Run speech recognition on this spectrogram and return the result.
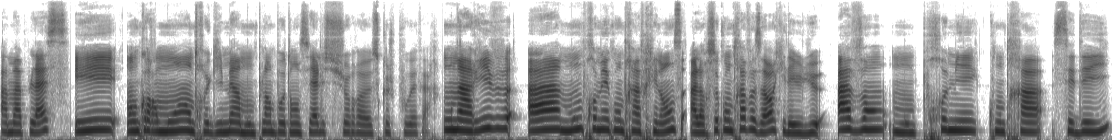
à ma place et encore moins entre guillemets à mon plein potentiel sur euh, ce que je pouvais faire. On arrive à mon premier contrat freelance. Alors ce contrat, faut savoir qu'il a eu lieu avant mon premier contrat CDI.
